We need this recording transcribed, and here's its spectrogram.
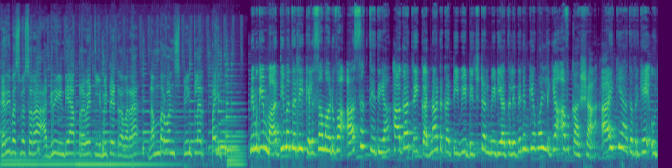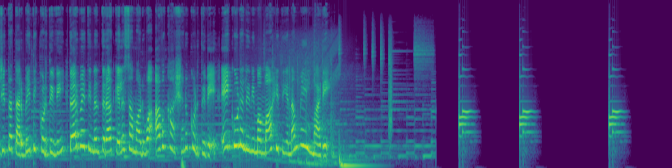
Karibasaveshwara agri India private limited ರವರ ನಂಬರ್ ಒನ್ ಸ್ಪ್ರಿಂಕ್ಲರ್ ಪೈಪ್. ನಿಮಗೆ ಮಾಧ್ಯಮದಲ್ಲಿ ಕೆಲಸ ಮಾಡುವ ಆಸಕ್ತಿ ಇದೆಯಾ? ಹಾಗಾದ್ರೆ ಕರ್ನಾಟಕ ಟಿವಿ ಡಿಜಿಟಲ್ ಮೀಡಿಯಾದಲ್ಲಿದೆ ನಿಮಗೆ ಒಳ್ಳೆಯ ಅವಕಾಶ. ಆಯ್ಕೆಯಾದವರಿಗೆ ಉಚಿತ ತರಬೇತಿ ಕೊಡ್ತೀವಿ. ತರಬೇತಿ ನಂತರ ಕೆಲಸ ಮಾಡುವ ಅವಕಾಶನೂ ಕೊಡ್ತೀವಿ. ಈ ಕೂಡಲೇ ನಿಮ್ಮ ಮಾಹಿತಿಯನ್ನ ಮೇಲ್ ಮಾಡಿ.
